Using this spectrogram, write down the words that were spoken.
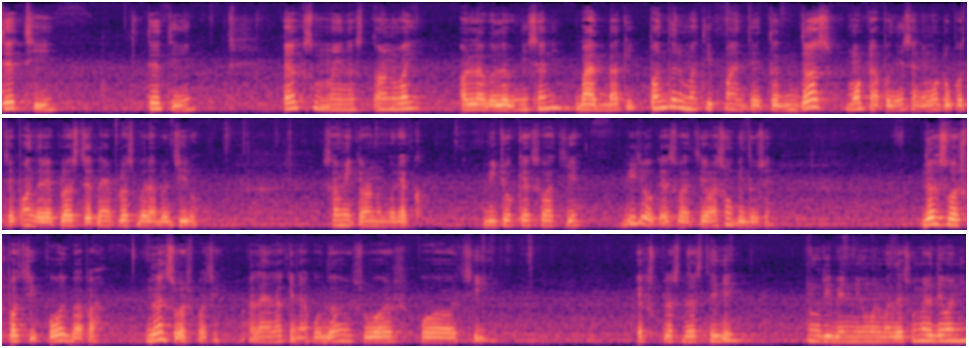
તેથી તેથી એક્સ માઇનસ ત્રણ વાય અલગ અલગ નિશાની, બાદ બાકી પંદરમાંથી પાંચ જાય તો દસ મોટા પદ નિશાની, મોટું પદ છે પંદર, એ પ્લસ છે એટલે પ્લસ બરાબર ઝીરો સમીકરણ નંબર એક. બીજો કેસ વાંચીએ. બીજો કેસ વાંચીએ. એમાં શું કીધું છે? દસ વર્ષ પછી, ઓય બાપા દસ વર્ષ પછી. એટલે અહીં લખી નાખું દસ વર્ષ પછી. એક્સ પ્લસ દસ થઈ જાય. નૂરીબેનની ઉંમરમાં દસ ઉમેરી દેવાની.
